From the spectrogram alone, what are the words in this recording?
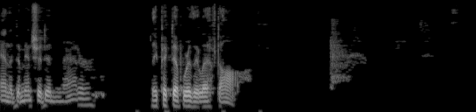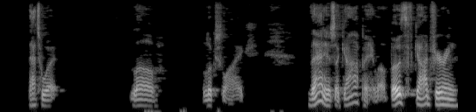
And the dementia didn't matter. They picked up where they left off. That's what love looks like that is agape love. Both God fearing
